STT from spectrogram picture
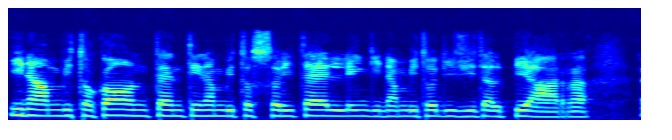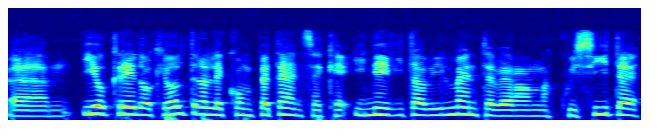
in ambito content, in ambito storytelling, in ambito digital PR. Eh, io credo che oltre alle competenze che inevitabilmente verranno acquisite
